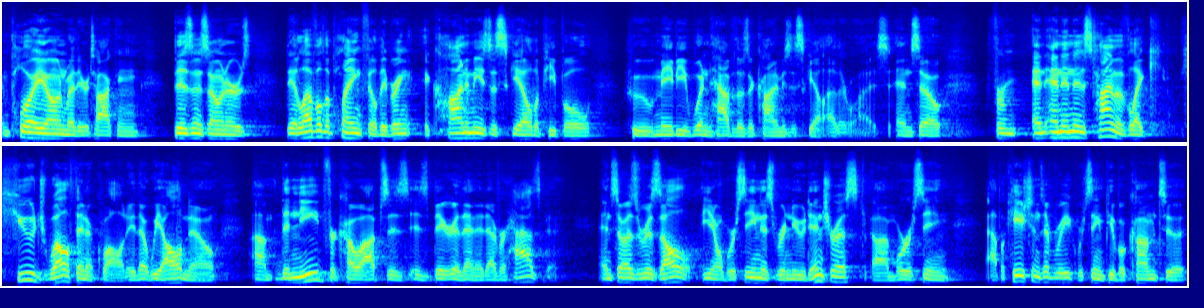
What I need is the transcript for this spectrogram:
employee-owned, whether you're talking business owners, they level the playing field. They bring economies of scale to people who maybe wouldn't have those economies of scale otherwise. And so, from and, and in this time of like huge wealth inequality that we all know, um, the need for co-ops is, is bigger than it ever has been. And so as a result, you know, we're seeing this renewed interest. Um, we're seeing applications every week. We're seeing people come to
